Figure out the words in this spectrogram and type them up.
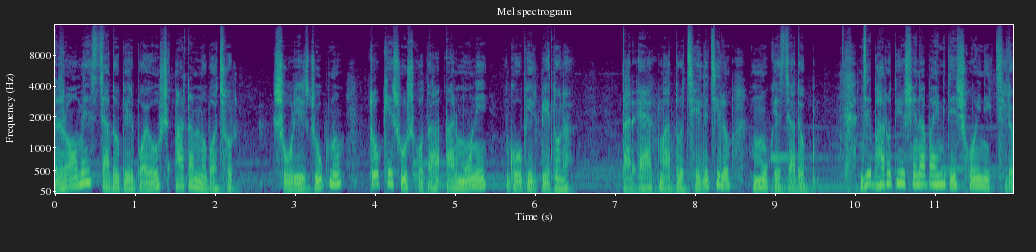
রমেশ যাদবের বয়স আটান্ন বছর। শরীর যুগ্ন, চোখে শুষ্কতা আর মনে গভীর বেদনা। তার একমাত্র ছেলে ছিল মুকেশ যাদব, যে ভারতীয় সেনাবাহিনীতে সৈনিক ছিল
